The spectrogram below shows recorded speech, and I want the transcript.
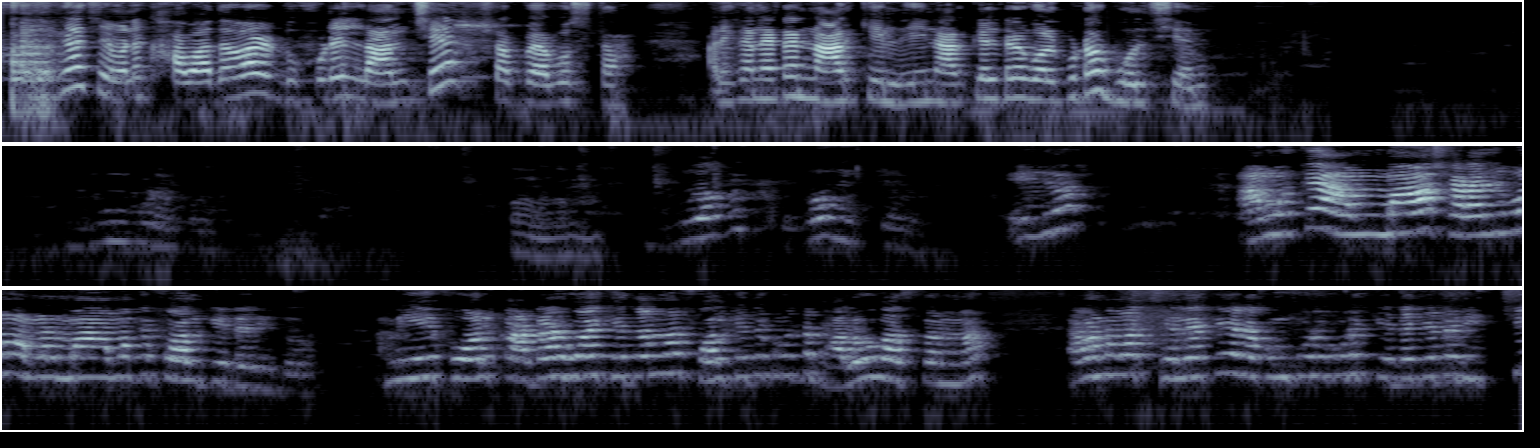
ঠিক আছে? মানে খাওয়া দাওয়ার দুপুরের লাঞ্চে সব ব্যবস্থা। আর এখানে একটা নারকেল, এই নারকেলটার গল্পটাও বলছি আমি। আমাকে আম্মা সারা জীবন আমার মা আমাকে ফল কেটে দিত। আমি এই ফল কাটার ভয় খেতাম না, ফল খেতে খুব একটা ভালোও বাসতাম না। এখন আমার ছেলেকে এরকম করে করে কেটে কেটে দিচ্ছি,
